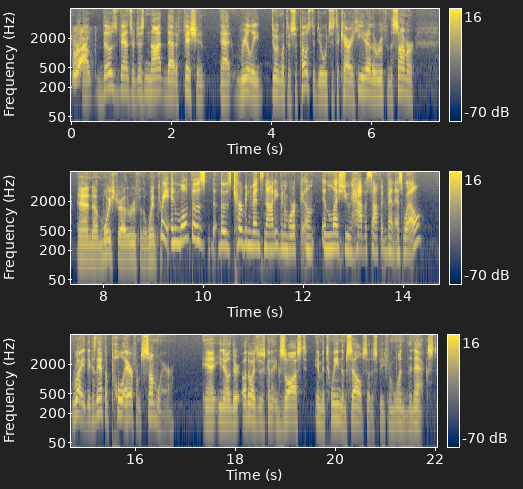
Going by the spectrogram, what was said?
Right. Uh, those vents are just not that efficient at really doing what they're supposed to do, which is to carry heat out of the roof in the summer and uh, moisture out of the roof in the winter. Wait, and won't those those turbine vents not even work um, unless you have a soffit vent as well? Right, because they have to pull air from somewhere, and you know they're otherwise they're just going to exhaust in between themselves, so to speak, from one to the next.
